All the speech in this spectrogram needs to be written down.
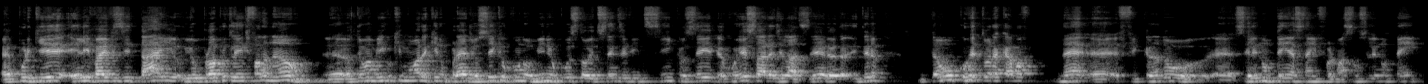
é porque ele vai visitar e, e, o próprio cliente fala: Não, é, eu tenho um amigo que mora aqui no prédio, eu sei que o condomínio custa 825, eu sei, eu conheço a área de lazer, entendeu? Então o corretor acaba né, é, ficando, é, se ele não tem essa informação, se ele não tem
